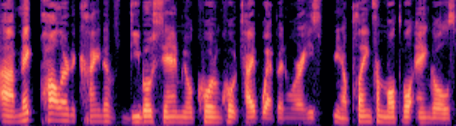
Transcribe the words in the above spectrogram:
uh, make Pollard a kind of Deebo Samuel quote unquote type weapon where he's you know playing from multiple angles,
